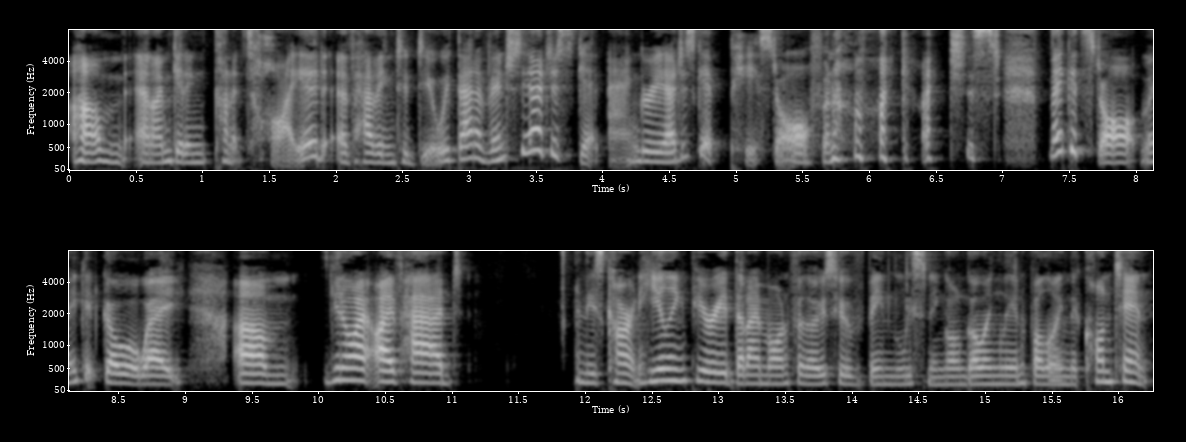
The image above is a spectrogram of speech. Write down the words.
um, and I'm getting kind of tired of having to deal with that. Eventually, I just get angry. I just get pissed off and I'm like, I just make it stop, make it go away. Um, you know, I, I've had in this current healing period that I'm on, for those who have been listening ongoingly and following the content,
